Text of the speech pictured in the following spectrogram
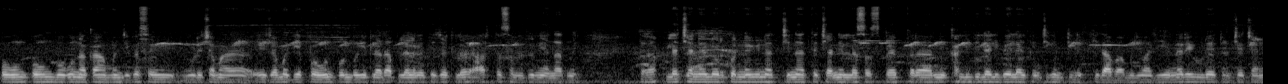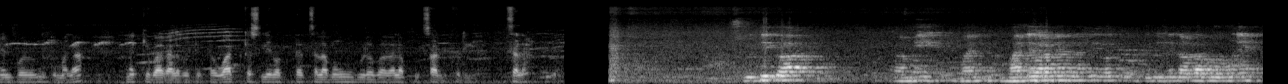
पाहून पाहून बघू नका. म्हणजे कसं व्हिडिओच्या मा याच्यामध्ये पाहून पाहून बघितल्यावर आपल्याला त्याच्यातलं अर्थ समजून येणार नाही. तर आपल्या चॅनलवर कोण नवीन असतील ना त्या चॅनलला सबस्क्राईब करा आणि खाली दिलेली बेल आयकनची घंटी नक्की दाबा. म्हणजे माझे येणारे व्हिडिओ तुमच्या चॅनलवरून तुम्हाला नक्की बघायला भेटते तर वाट कसले बघतात चला मग व्हिडिओ बघायला आपण चालू करूया. चला. श्रुतिका आम्ही मान- मान्यवरांना विनंती करतो की विजयदादा प्रभूने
